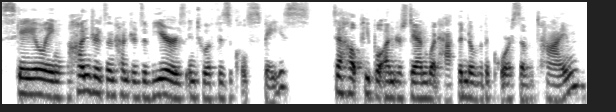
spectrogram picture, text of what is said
scaling hundreds and hundreds of years into a physical space to help people understand what happened over the course of time.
